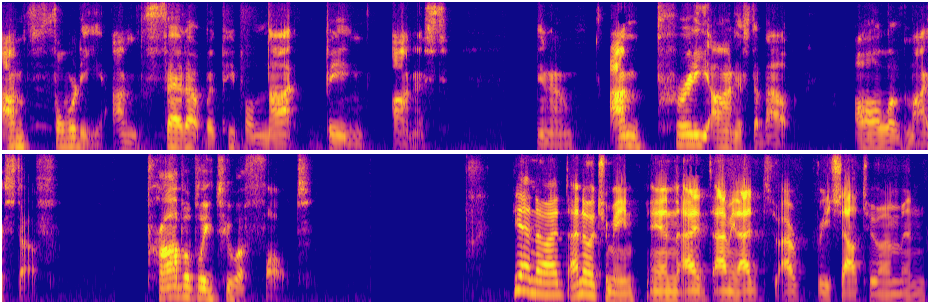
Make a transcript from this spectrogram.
I'm 40. I'm fed up with people not being honest. You know, I'm pretty honest about all of my stuff. Probably to a fault. Yeah, no, I, I know what you mean, and I I mean I I reached out to him and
